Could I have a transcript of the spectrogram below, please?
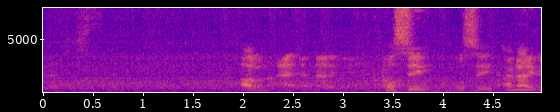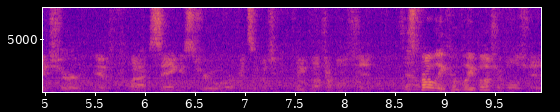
yeah, just- I don't know. I, I'm not even. We'll see. We'll see. I'm not even sure if what I'm saying is true or if it's a bunch of complete bunch of bullshit. It's probably a complete bunch of bullshit.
